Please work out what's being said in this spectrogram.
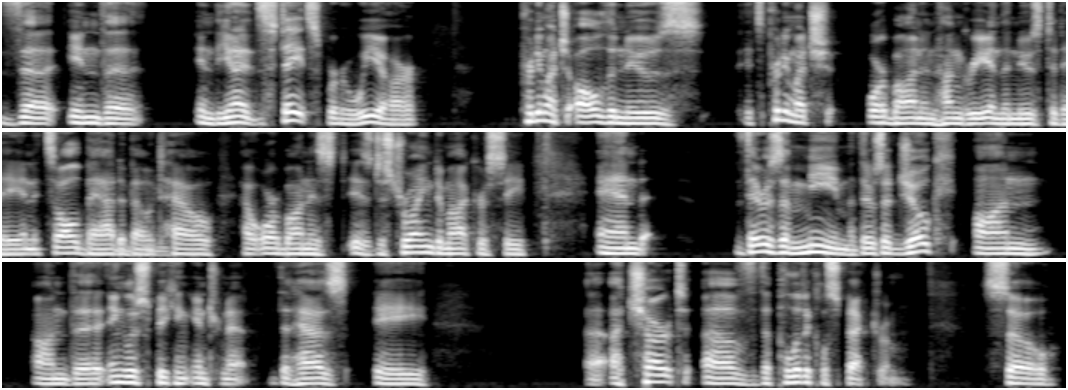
The in the in the United States where we are, pretty much all the news it's pretty much Orban and Hungary in the news today, and it's all bad about mm-hmm. how how Orban is is destroying democracy. And there's a meme, there's a joke on on the English speaking internet that has a a chart of the political spectrum. So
